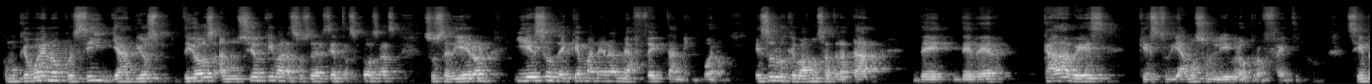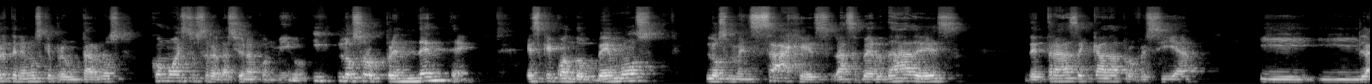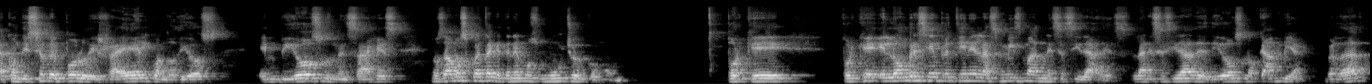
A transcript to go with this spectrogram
Como que bueno, pues sí, ya Dios, Dios anunció que iban a suceder ciertas cosas, sucedieron, y eso de qué manera me afecta a mí. Bueno, eso es lo que vamos a tratar de, de ver cada vez que estudiamos un libro profético. Siempre tenemos que preguntarnos cómo esto se relaciona conmigo. Y lo sorprendente es que cuando vemos los mensajes, las verdades detrás de cada profecía y, la condición del pueblo de Israel cuando Dios envió sus mensajes, nos damos cuenta que tenemos mucho en común. Porque, porque el hombre siempre tiene las mismas necesidades. La necesidad de Dios no cambia, ¿verdad?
